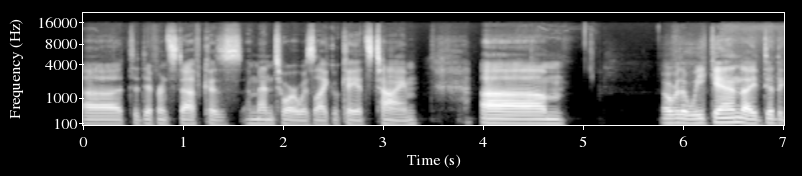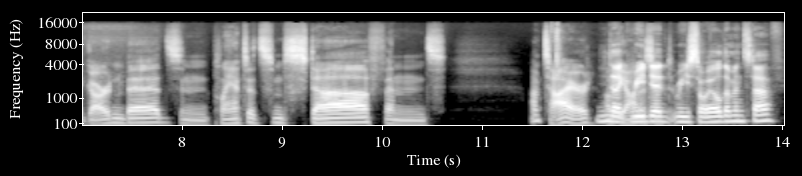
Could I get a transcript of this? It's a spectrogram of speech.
uh, to different stuff because a mentor was like, "Okay, it's time." Um, over the weekend, I did the garden beds and planted some stuff, and I'm tired. I'll like redid, resoiled them and stuff.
